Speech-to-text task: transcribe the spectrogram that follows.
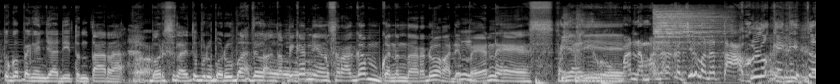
tuh gue pengen jadi tentara. Baru setelah itu berubah-ubah tuh. Ta- Tapi kan yang seragam bukan tentara doang, ada PNS. Ya, Iya. mana mana kecil mana tahu lu kayak gitu.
